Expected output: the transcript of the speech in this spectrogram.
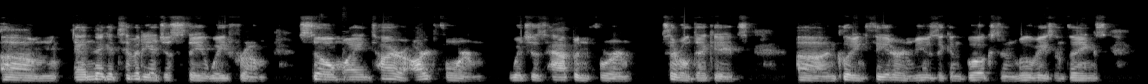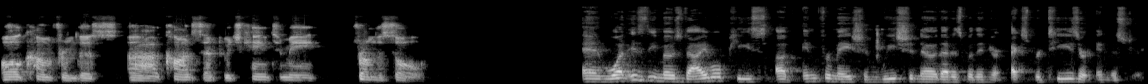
um, and negativity i just stay away from. So my entire art form which has happened for several decades uh, including theater and music and books and movies and things all come from this uh, concept which came to me from the soul and what is the most valuable piece of information we should know that is within your expertise or industry?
